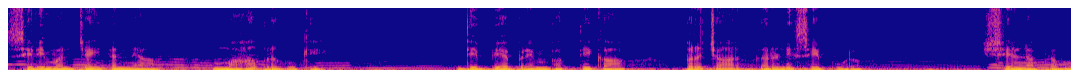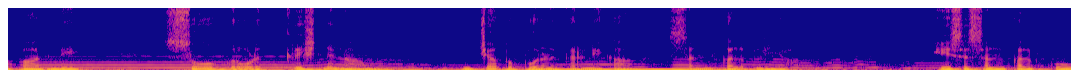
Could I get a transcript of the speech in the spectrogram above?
श्रीमन चैतन्य महाप्रभु के दिव्य प्रेम भक्ति का प्रचार करने से पूर्व शिला प्रभुपाद ने सौ करोड़ कृष्ण नाम जप पूर्ण करने का संकल्प लिया। इस संकल्प को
